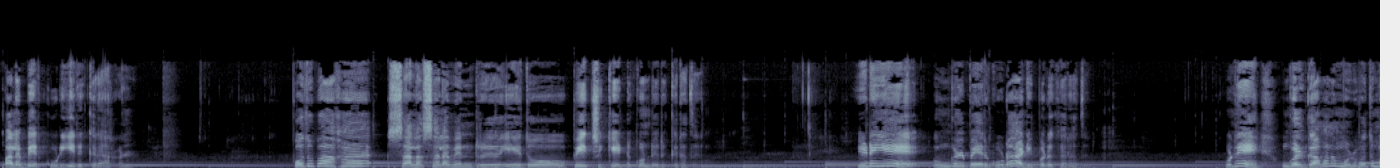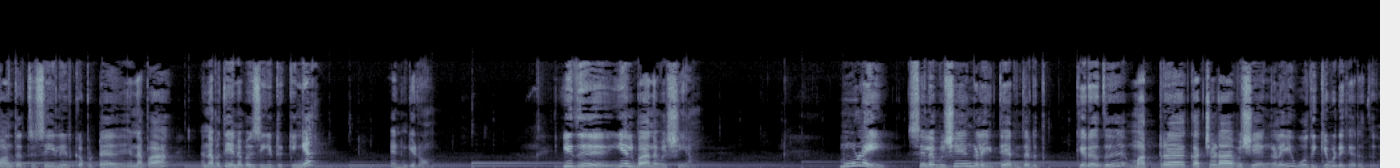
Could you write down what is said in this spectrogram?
பல பேர் கூடியிருக்கிறார்கள். பொதுவாக சலசலவென்று ஏதோ பேச்சு கேட்டுக்கொண்டிருக்கிறது இடையே உங்கள் பெயர் கூட அடிபடுகிறது. உடனே உங்கள் கவனம் முழுவதும் அந்த திசையில் இருக்கப்பட்டு என்னப்பா என்னை பற்றி என்ன பேசிக்கிட்டு இருக்கீங்க? என்கிறோம். இது இயல்பான விஷயம். மூளை சில விஷயங்களை தேர்ந்தெடுக்கிறது மற்ற கச்சடா விஷயங்களை ஒதுக்கி விடுகிறது.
